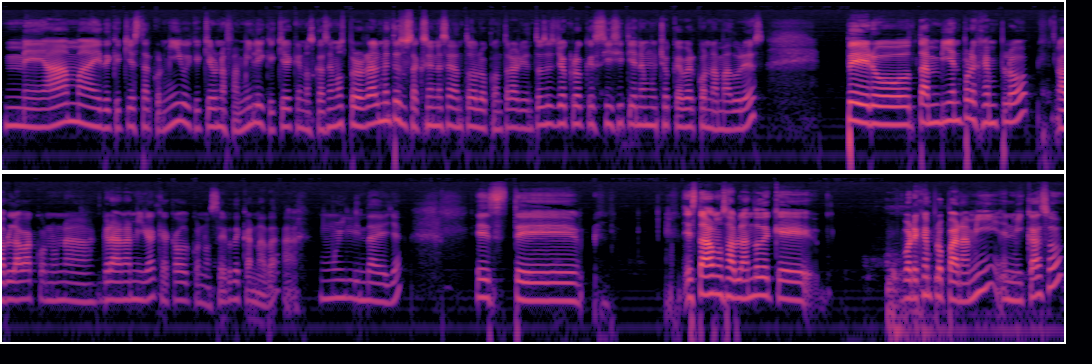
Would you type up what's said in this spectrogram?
me ama y de que quiere estar conmigo y que quiere una familia y que quiere que nos casemos, pero realmente sus acciones eran todo lo contrario. Entonces, yo creo que sí, sí tiene mucho que ver con la madurez. Pero también, por ejemplo, hablaba con una gran amiga que acabo de conocer de Canadá, ah, muy linda ella. Este, estábamos hablando de que, por ejemplo, para mí, en mi caso,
